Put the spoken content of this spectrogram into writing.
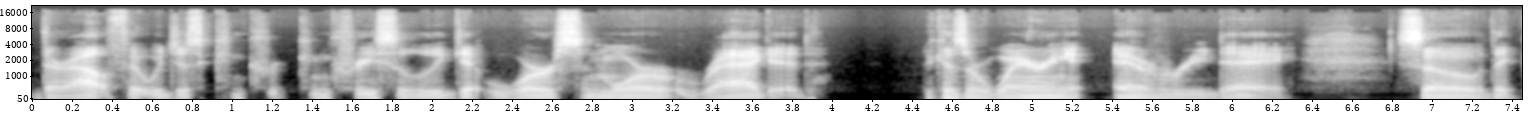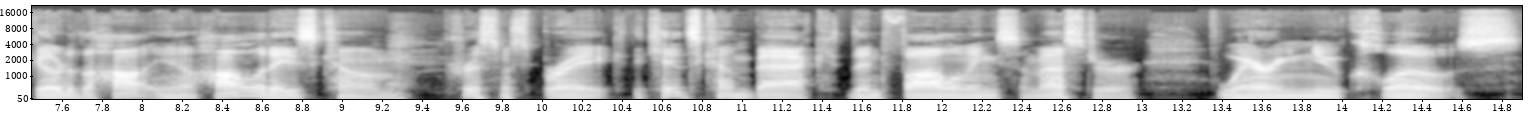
their outfit would just conc- increasingly get worse and more ragged because they're wearing it every day. So they go to the ho- you know holidays come, Christmas break, the kids come back then following semester wearing new clothes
